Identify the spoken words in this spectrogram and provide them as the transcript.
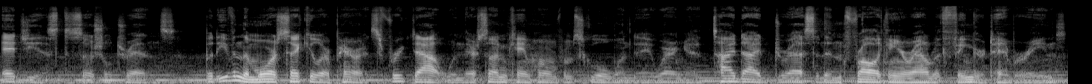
edgiest social trends. But even the more secular parents freaked out when their son came home from school one day wearing a tie dyed dress and then frolicking around with finger tambourines.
